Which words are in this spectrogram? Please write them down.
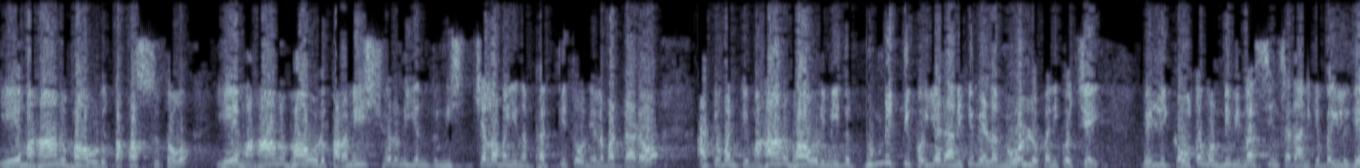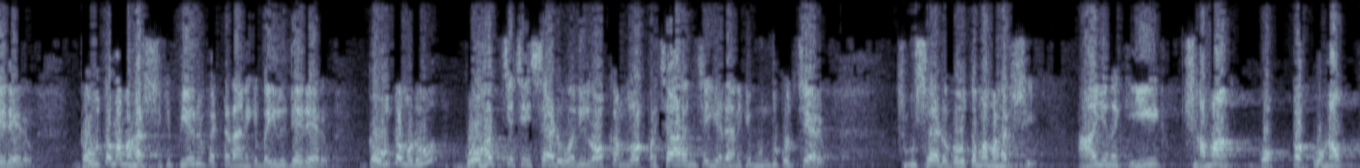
ఏ మహానుభావుడు తపస్సుతో ఏ మహానుభావుడు పరమేశ్వరుని ఎందు నిశ్చలమైన భక్తితో నిలబడ్డాడో అటువంటి మహానుభావుడి మీద దుమ్మెత్తి పొయ్యడానికి వీళ్ళ నోళ్ళు పనికొచ్చాయి. వెళ్ళి గౌతముణ్ణి విమర్శించడానికి బయలుదేరారు. గౌతమ మహర్షికి పేరు పెట్టడానికి బయలుదేరారు. గౌతముడు గోహత్య చేశాడు అని లోకంలో ప్రచారం చేయడానికి ముందుకొచ్చారు. చూశాడు గౌతమ మహర్షి ఆయనకి క్షమ గొప్ప గుణం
